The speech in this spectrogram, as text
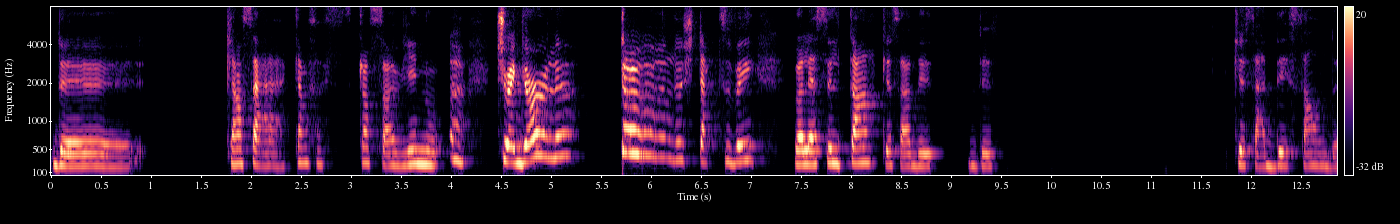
de quand ça, quand ça, quand ça vient nous ah, trigger, là, là, je suis activée, je vais laisser le temps que ça, que ça descende.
